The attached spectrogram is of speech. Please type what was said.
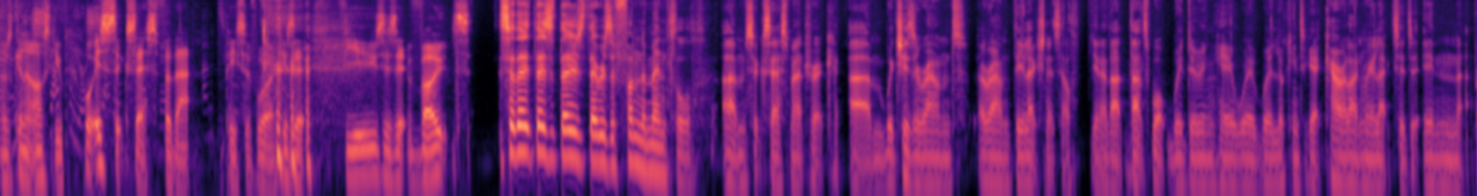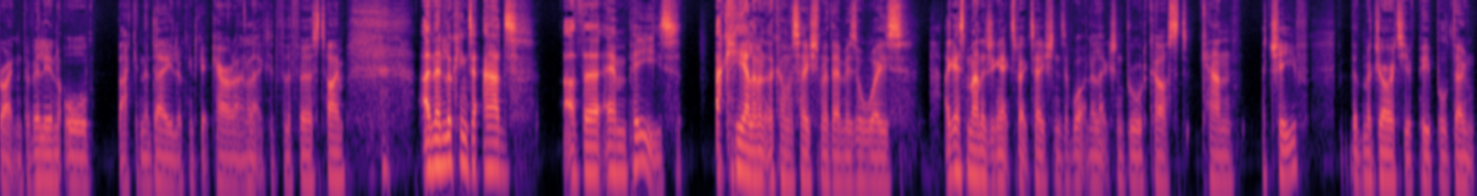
was going to ask you, what is success for that piece of work? Is it views? Is it votes? So there, there's there's there is a fundamental um, success metric, um, which is around around the election itself. You know that that's what we're doing here. We're we're looking to get Caroline re-elected in Brighton Pavilion, or back in the day, looking to get Caroline elected for the first time, and then looking to add other MPs. A key element of the conversation with them is always, I guess, managing expectations of what an election broadcast can achieve. The majority of people don't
